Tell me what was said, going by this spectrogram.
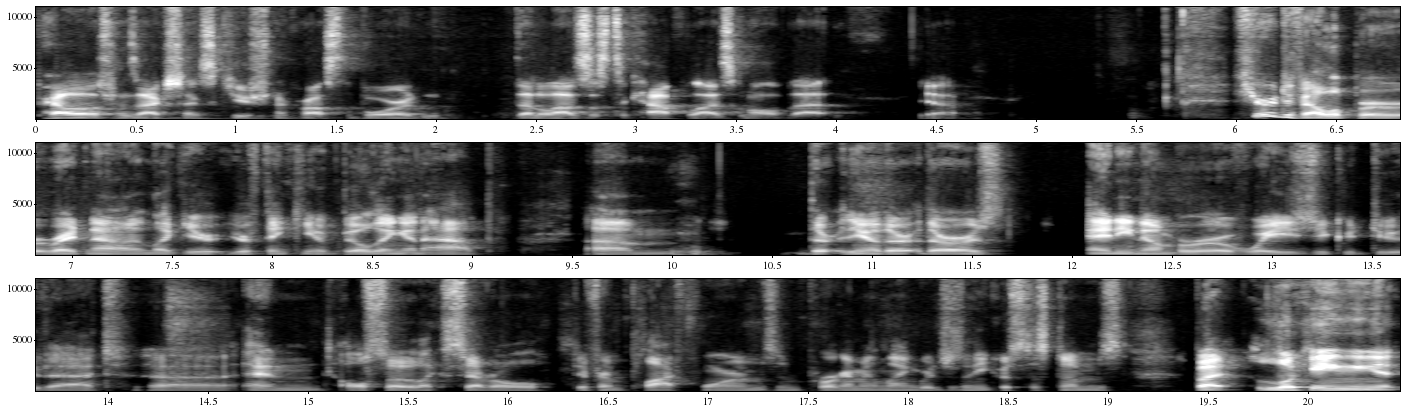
parallel transaction execution across the board that allows us to capitalize on all of that. Yeah. If you're a developer right now and like you're, you're thinking of building an app, um, mm-hmm. there, you know, there, there are any number of ways you could do that uh, and also like several different platforms and programming languages and ecosystems but looking at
